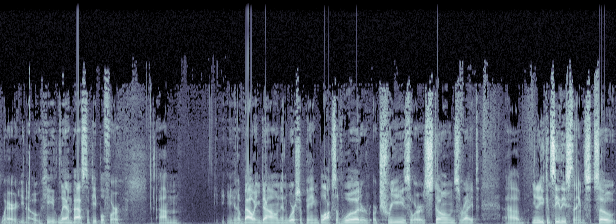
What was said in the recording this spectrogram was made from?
where you know he lambasts the people for um, you know bowing down and worshiping blocks of wood or, or trees or stones, right? Uh, you know, you can see these things. So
